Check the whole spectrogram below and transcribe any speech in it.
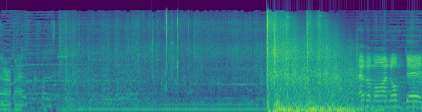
Alright. Never mind, I'm dead.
